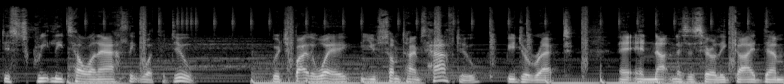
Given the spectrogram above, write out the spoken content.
discreetly tell an athlete what to do, which, by the way, you sometimes have to be direct and, and not necessarily guide them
